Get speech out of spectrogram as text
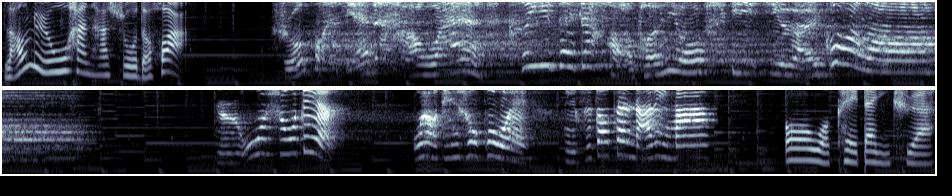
老女巫和她说的话：如果觉得好玩，可以再叫好朋友一起来逛哦。女巫书店，我有听说过哎。你知道在哪里吗？哦，我可以带你去啊。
